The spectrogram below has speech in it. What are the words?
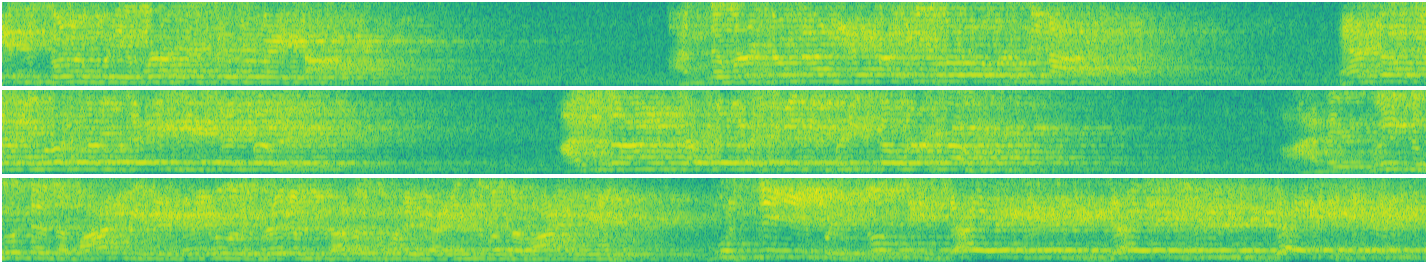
என்று சொல்லக்கூடிய முழக்கத்தை முன்வைத்தான் அந்த முழக்கம் தான் நேதாஜி பிரபலப்படுத்தினார் நேதாஜி முழக்கம் ஜெய் ஹிந்த் என்பது அதுதான் கேப்டன் லட்சுமிக்கு பிடித்த முழக்கம் அதை புரிந்து கொண்டு அந்த மாணவிகள் எழுநூறு பேரும் கடற்படையில் அணிந்து வந்த மாணவிகள் முஸ்லி இப்படி தூக்கி ஜெய் ஹிந்த் ஜெய் ஹிந்த் ஜெய் ஹிந்த்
